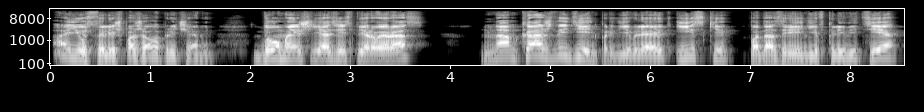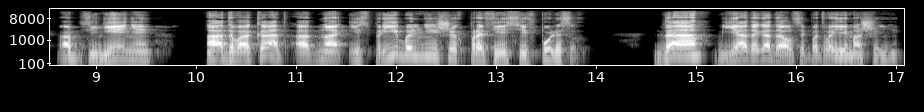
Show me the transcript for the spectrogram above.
А Юста лишь пожала плечами. Думаешь, я здесь первый раз? Нам каждый день предъявляют иски, подозрения в клевете, обвинения, Адвокат – одна из прибыльнейших профессий в полисах. Да, я догадался по твоей машине.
